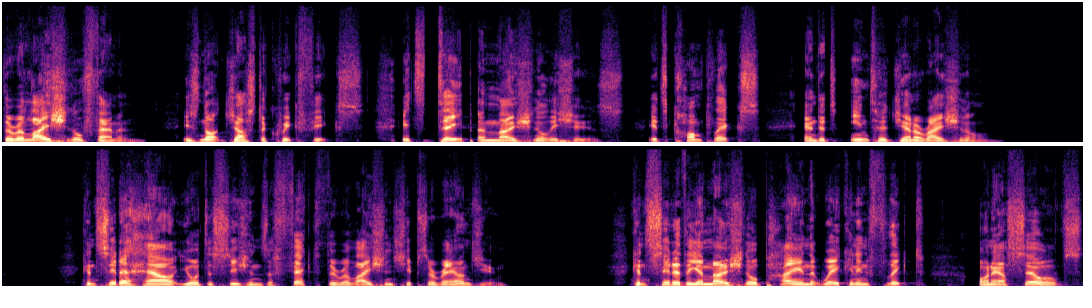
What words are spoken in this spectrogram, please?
the relational famine, is not just a quick fix. It's deep emotional issues. It's complex and it's intergenerational. Consider how your decisions affect the relationships around you. Consider the emotional pain that we can inflict on ourselves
